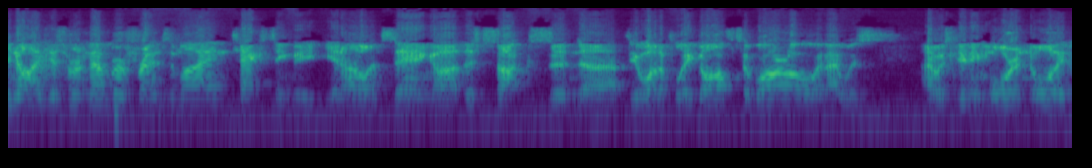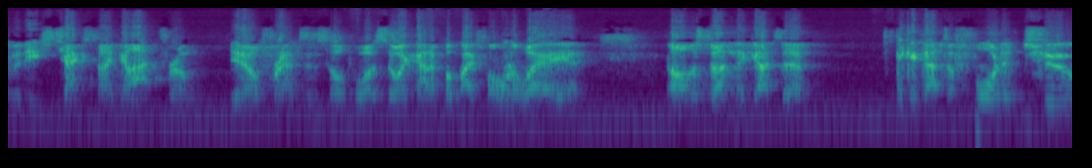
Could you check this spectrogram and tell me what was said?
you know, I just remember friends of mine texting me, you know, and saying, "Oh, this sucks," and uh, "Do you want to play golf tomorrow?" And I was, I was getting more annoyed with each text I got from, you know, friends and so forth. So I kind of put my phone away, and all of a sudden it got to, I think it got to four to two.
